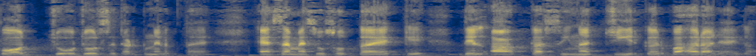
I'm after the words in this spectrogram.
बहुत ज़ोर ज़ोर से धड़कने लगता है। ऐसा महसूस होता है कि दिल आपका सीना चीर कर बाहर आ जाएगा।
